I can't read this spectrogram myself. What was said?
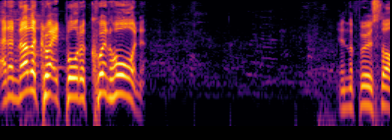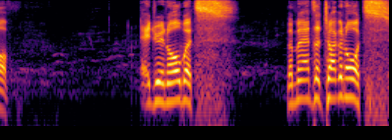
And another great ball to Quinn Horn in the first half. Adrian Alberts. The man's a juggernaut.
